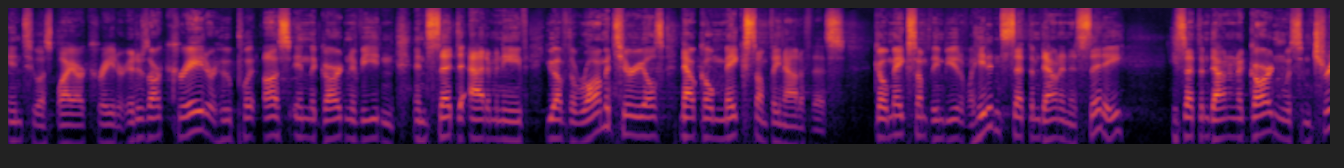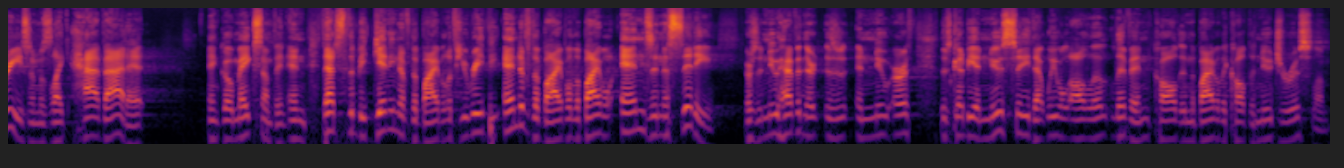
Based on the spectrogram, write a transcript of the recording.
into us by our Creator. It is our Creator who put us in the Garden of Eden and said to Adam and Eve, You have the raw materials, now go make something out of this. Go make something beautiful. He didn't set them down in a city, He set them down in a garden with some trees and was like, Have at it and go make something. And that's the beginning of the Bible. If you read the end of the Bible, the Bible ends in a city. There's a new heaven, there's a new earth. There's going to be a new city that we will all live in, called in the Bible, they call it the New Jerusalem.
